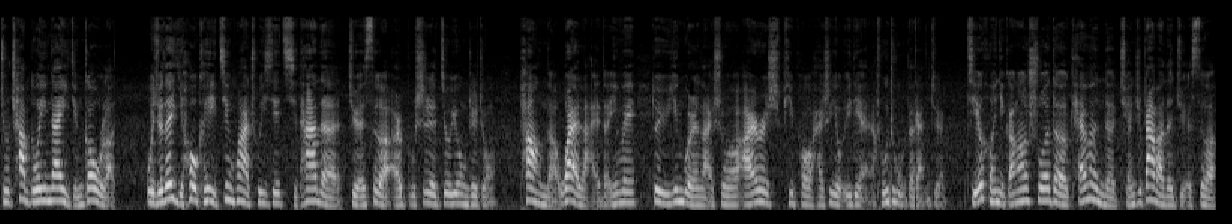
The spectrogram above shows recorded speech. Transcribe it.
就差不多应该已经够了。我觉得以后可以进化出一些其他的角色，而不是就用这种胖的外来的。因为对于英国人来说，Irish people 还是有一点土土的感觉。结合你刚刚说的 Kevin 的全职爸爸的角色，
